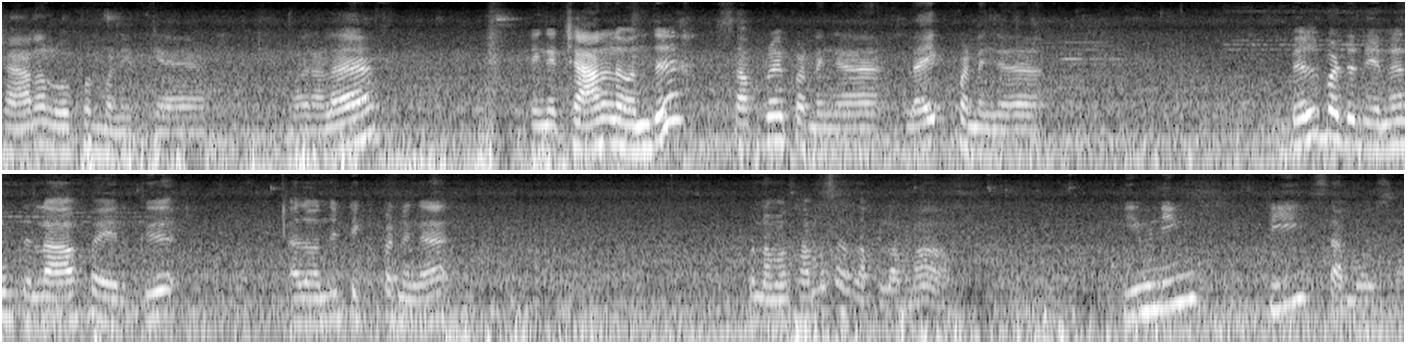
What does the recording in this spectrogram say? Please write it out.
சேனல் ஓப்பன் பண்ணியிருக்கேன். அதனால் எங்கள் சேனலை வந்து சப்ஸ்கிரைப் பண்ணுங்கள் லைக் பண்ணுங்கள் பெல் பட்டன் என்னன்னு தெரியல ஆஃப் ஆகிருக்கு அதை வந்து டிக் பண்ணுங்கள் இப்போ நம்ம சமோசா சாப்பிட்லாமா? Evening tea samosa.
